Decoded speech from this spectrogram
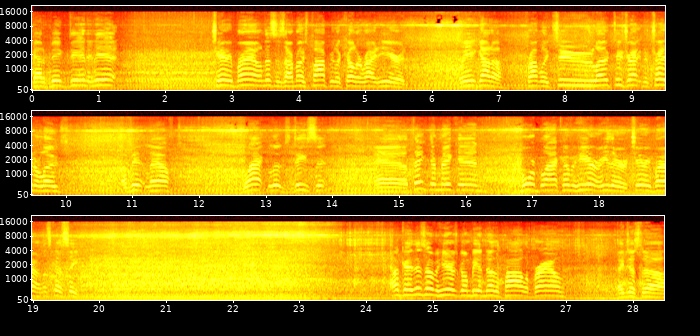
Got a big dent in it. Cherry brown, this is our most popular color right here. We ain't got a probably two load, two tractor trailer loads of it left. Black looks decent. And I think they're making more black over here or either cherry brown. Let's go see. Okay, this over here is going to be another pile of brown. They just uh,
